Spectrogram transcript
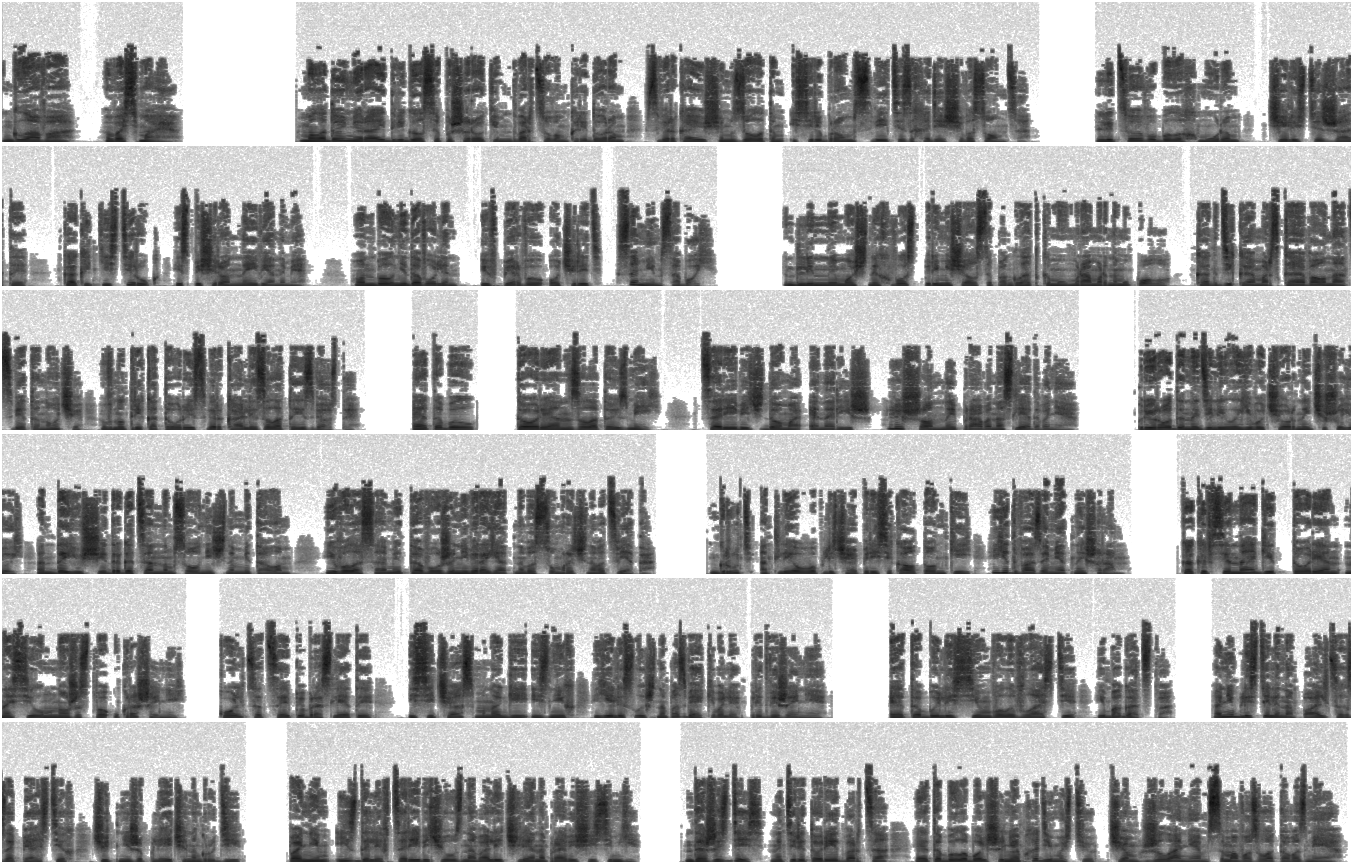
Глава восьмая Молодой Мирай двигался по широким дворцовым коридорам, сверкающим золотом и серебром в свете заходящего солнца. Лицо его было хмурым, челюсти сжаты, как и кисти рук, испещренные венами. Он был недоволен и, в первую очередь, самим собой. Длинный мощный хвост перемещался по гладкому мраморному полу, как дикая морская волна цвета ночи, внутри которой сверкали золотые звезды. Это был Ториан Золотой Змей, царевич дома Энариш, лишённый права наследования. Природа наделила его черной чешуей, отдающей драгоценным солнечным металлом, и волосами того же невероятного сумрачного цвета. Грудь от левого плеча пересекал тонкий, едва заметный шрам. Как и все наги, Ториан носил множество украшений. Кольца, цепи, браслеты, и сейчас многие из них еле слышно позвякивали при движении. Это были символы власти и богатства. Они блестели на пальцах, запястьях, чуть ниже плечи, на груди. По ним издали в царевиче узнавали члена правящей семьи. Даже здесь, на территории дворца, это было больше необходимостью, чем желанием самого золотого змея.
